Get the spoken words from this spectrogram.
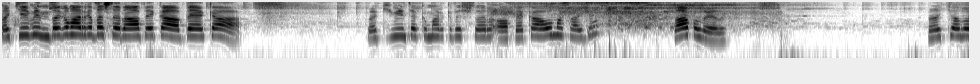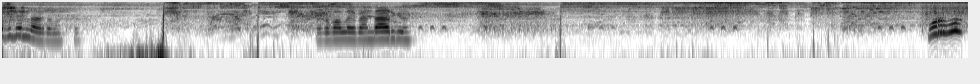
Rakibin takım arkadaşları AFK AFK. Rakibin takım arkadaşları AFK olmasaydı daha kolay olur. Belki alabilirlerdi maçı. Bak vallahi ben de her gün vur. Vur.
